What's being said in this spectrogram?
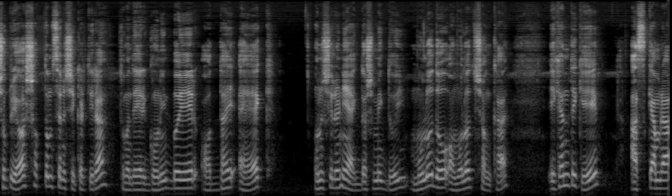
সুপ্রিয়, সপ্তম শ্রেণির শিক্ষার্থীরা, তোমাদের গণিত বইয়ের অধ্যায় এক, অনুশীলনী এক দশমিক দুই, মূলদ ও অমূলদ সংখ্যা। এখান থেকে আজকে আমরা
